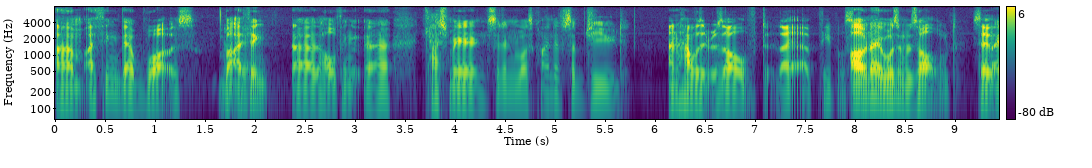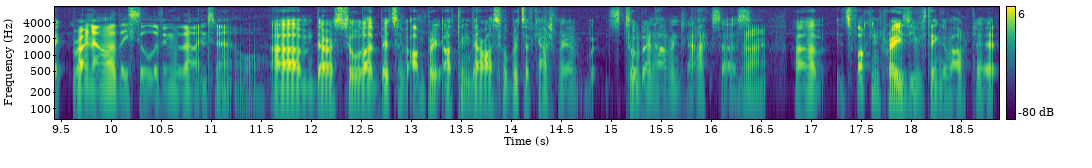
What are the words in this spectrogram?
Um, I think there was, but I think uh, the whole thing, uh, Kashmir incident was kind of subdued. And how was it resolved? Like are people? Oh no, it wasn't resolved. So right now, are they still living without internet or? Um, there are still like bits of. I'm pretty. I think there are still bits of Kashmir that still don't have internet access. Right. Um, it's fucking crazy if you think about it.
